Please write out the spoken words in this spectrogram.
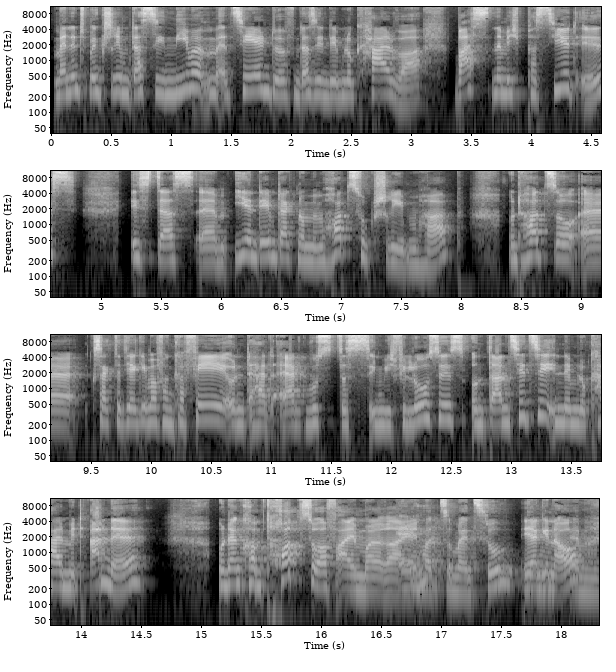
Management geschrieben, dass sie niemandem erzählen dürfen, dass sie in dem Lokal war. Was nämlich passiert ist, ist, dass ähm, ich an dem Tag noch mit dem Hotzug geschrieben habe und Hot so äh, gesagt hat, ja, geh mal auf einen Café und hat er gewusst, dass irgendwie viel los ist. Und dann sitze ich in dem Lokal mit Anne und dann kommt Hotzo auf einmal rein. Äh, Hotzo meinst du? Ja, genau. Ähm,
